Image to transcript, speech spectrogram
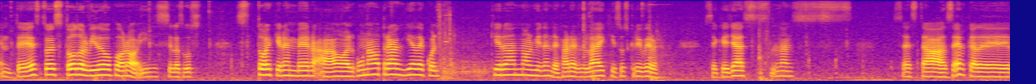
Gente, esto es todo el video por hoy. Si les gustó y quieren ver alguna otra guía de cualquiera, no olviden dejar el like y suscribir. Sé que ya se está cerca de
